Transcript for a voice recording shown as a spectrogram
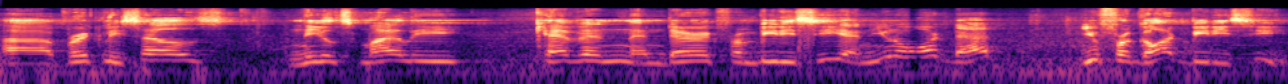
uh, Berkeley Sells, Neil Smiley, Kevin, and Derek from BDC. And you know what, Dad? You forgot BDC.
